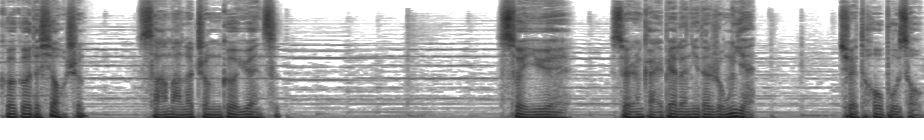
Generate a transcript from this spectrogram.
咯咯的笑声，洒满了整个院子。岁月虽然改变了你的容颜，却偷不走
